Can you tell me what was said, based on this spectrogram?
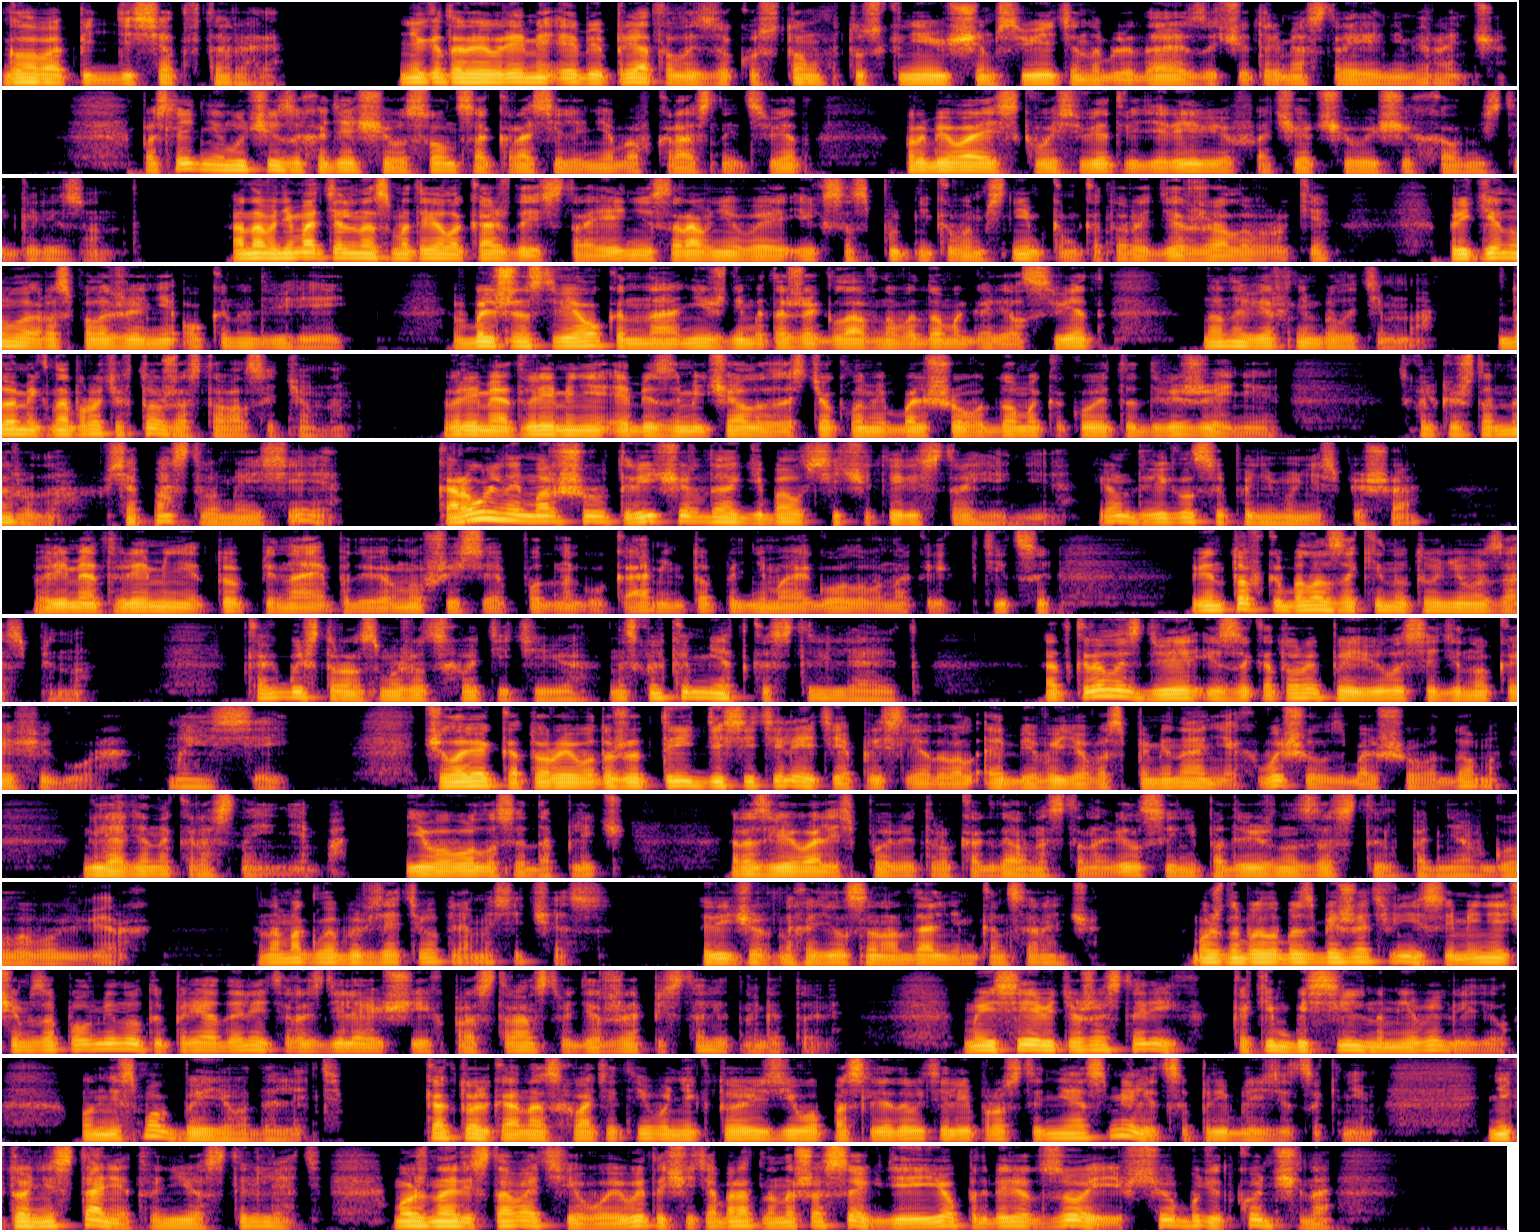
Глава 52. Некоторое время Эбби пряталась за кустом в тускнеющем свете, наблюдая за четырьмя строениями ранчо. Последние лучи заходящего солнца окрасили небо в красный цвет, пробиваясь сквозь ветви деревьев, очерчивающих холмистый горизонт. Она внимательно осмотрела каждое из строений, сравнивая их со спутниковым снимком, который держала в руке, прикинула расположение окон и дверей. В большинстве окон на нижнем этаже главного дома горел свет — но на верхнем было темно. Домик напротив тоже оставался темным. Время от времени Эбби замечала за стеклами большого дома какое-то движение. Сколько же там народу? Вся паства Моисея? Караульный маршрут Ричарда огибал все четыре строения, и он двигался по нему не спеша. Время от времени, то пиная подвернувшийся под ногу камень, то поднимая голову на крик птицы, винтовка была закинута у него за спину. Как быстро он сможет схватить ее? Насколько метко стреляет? Открылась дверь, из-за которой появилась одинокая фигура. Моисей. Человек, который вот уже три десятилетия преследовал Эбби в ее воспоминаниях, вышел из большого дома, глядя на красное небо. Его волосы до плеч развивались по ветру, когда он остановился и неподвижно застыл, подняв голову вверх. Она могла бы взять его прямо сейчас. Ричард находился на дальнем конце ранчо. Можно было бы сбежать вниз и менее чем за полминуты преодолеть разделяющее их пространство, держа пистолет наготове. Моисей ведь уже старик, каким бы сильным ни выглядел, он не смог бы ее одолеть. Как только она схватит его, никто из его последователей просто не осмелится приблизиться к ним. Никто не станет в нее стрелять. Можно арестовать его и вытащить обратно на шоссе, где ее подберет Зоя, и все будет кончено.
